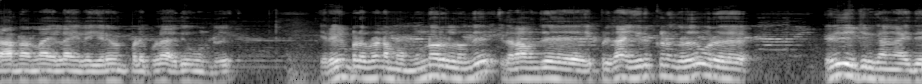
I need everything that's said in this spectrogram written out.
காரணம்லாம் எல்லாம் இல்லை. இறைவன் படைப்பில் அதுவும் ஒன்று இறைவன் படைப்பில் நம்ம முன்னோர்கள் வந்து இதெல்லாம் வந்து இப்படி தான் இருக்குனுங்கிறது ஒரு எழுதி வச்சுருக்காங்க. இது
